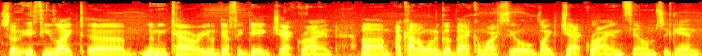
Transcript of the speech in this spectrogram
So if you liked uh, Looming Tower, you'll definitely dig Jack Ryan. Um, I kind of want to go back and watch the old like Jack Ryan films again,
